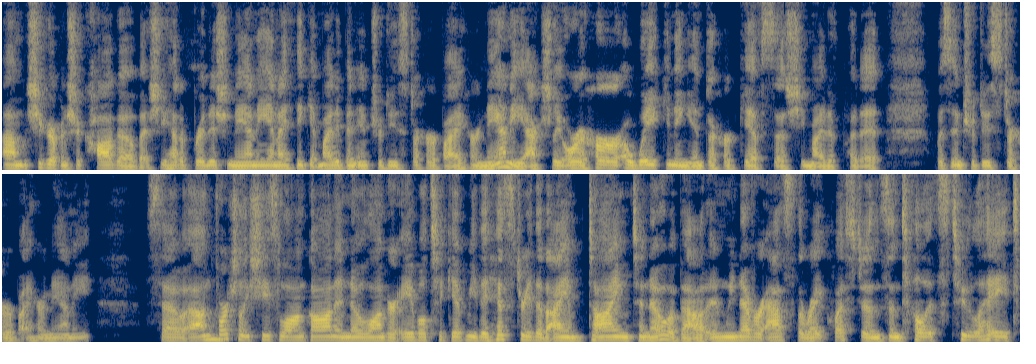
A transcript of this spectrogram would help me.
Um, she grew up in Chicago, but she had a British nanny, and I think it might have been introduced to her by her nanny, actually, or her awakening into her gifts, as she might have put it, was introduced to her by her nanny. So, uh, unfortunately, she's long gone and no longer able to give me the history that I am dying to know about. And we never ask the right questions until it's too late.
